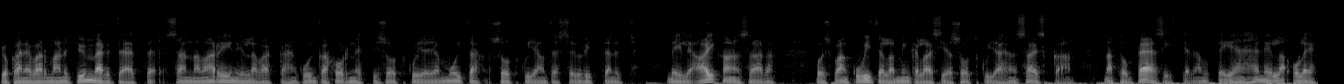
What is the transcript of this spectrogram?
Jokainen varmaan nyt ymmärtää, että Sanna Marinilla, vaikka hän kuinka hornettisotkuja ja muita sotkuja on tässä yrittänyt meille aikaan saada, voisi vain kuvitella, minkälaisia sotkuja hän saiskaan Naton pääsihteerinä, mutta eihän hänellä ole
